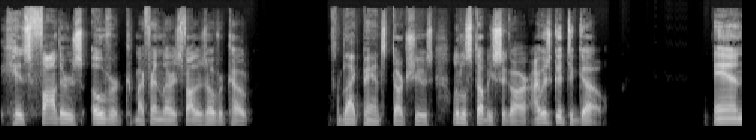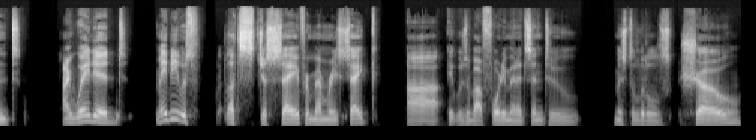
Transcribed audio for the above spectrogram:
his father's over, my friend Larry's father's overcoat, black pants, dark shoes, little stubby cigar. I was good to go. And I waited, maybe it was, let's just say for memory's sake, uh, it was about 40 minutes into Mr. Little's show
